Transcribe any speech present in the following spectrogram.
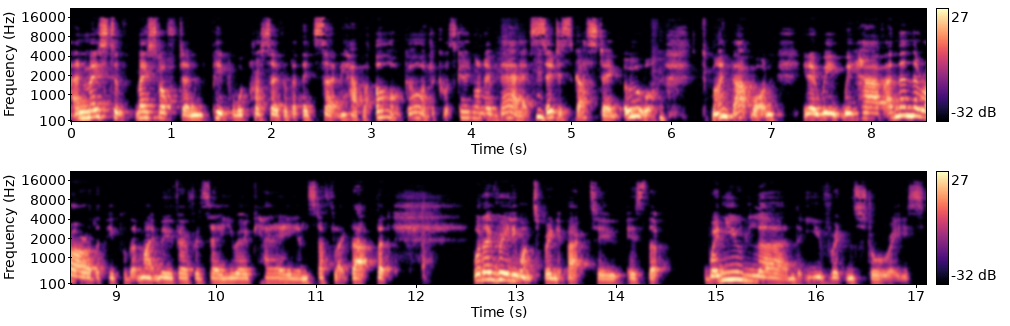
And most of most often people would cross over, but they'd certainly have like, oh God, look what's going on over there. It's so disgusting. Oh, mind that one. You know, we we have and then there are other people that might move over and say, you okay? and stuff like that. But what I really want to bring it back to is that when you learn that you've written stories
